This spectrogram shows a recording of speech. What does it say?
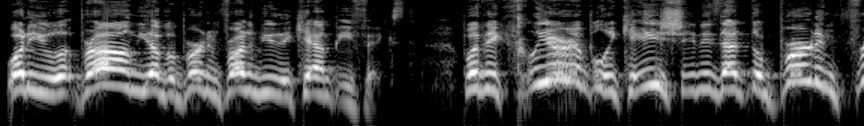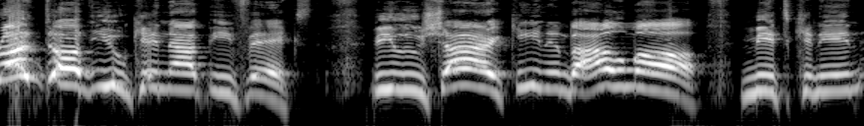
what do you problem? You have a bird in front of you that can't be fixed. But the clear implication is that the bird in front of you cannot be fixed. Vilushar kinim ba'alma mitkinin.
